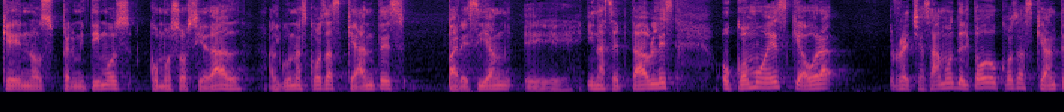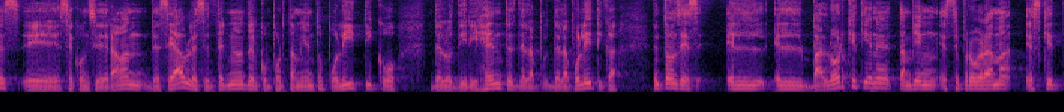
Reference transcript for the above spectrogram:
que nos permitimos como sociedad algunas cosas que antes parecían eh, inaceptables, o cómo es que ahora rechazamos del todo cosas que antes eh, se consideraban deseables en términos del comportamiento político, de los dirigentes de la, de la política. Entonces, el, el, valor que tiene también este programa es que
